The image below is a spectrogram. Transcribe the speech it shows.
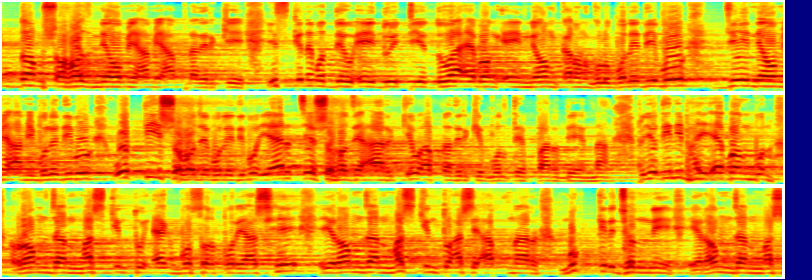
একদম সহজ নিয়মে আমি আপনাদেরকে স্ক্রিনের মধ্যেও এই দুইটি দোয়া এবং এই নিয়ম কারণগুলো বলে দিব। যে নিয়মে আমি বলে দিব, অতি সহজে বলে দিব, এর চেয়ে সহজে আর কেউ আপনাদেরকে বলতে পারবে না। প্রিয় দিনী ভাই এবং বোন, রমজান মাস কিন্তু এক বছর পরে আসে। এই রমজান মাস কিন্তু আসে আপনার মুক্তির জন্যে। এই রমজান মাস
